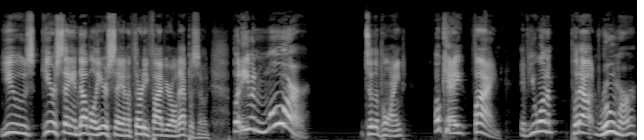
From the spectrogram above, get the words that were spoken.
use hearsay and double hearsay on a 35 year old episode? But even more to the point, okay, fine. If you want to put out rumor,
